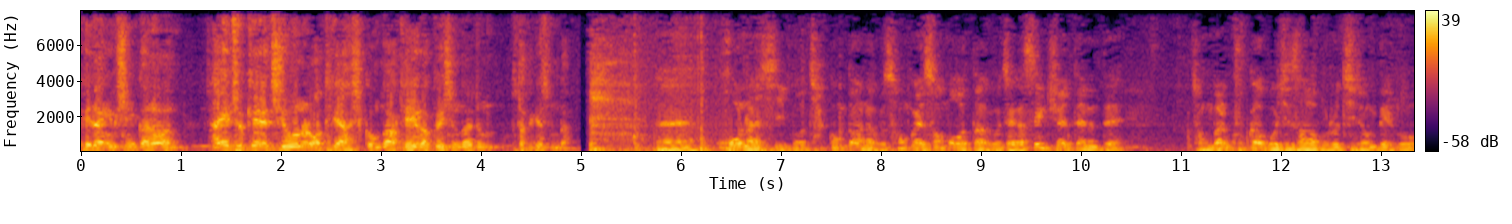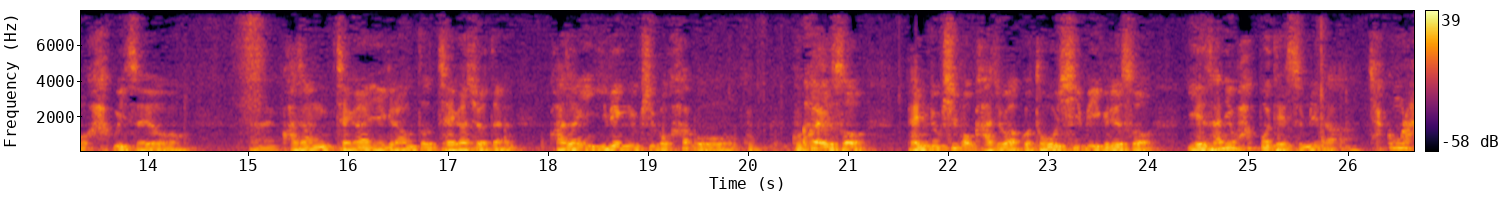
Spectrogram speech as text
회장님이시니까는 장애인 체육회 지원을 어떻게 하실 건가 계획 갖고 계신가 좀 부탁드리겠습니다. 예, 호나 씨, 뭐 착공도 안 하고 선거에 써먹었다고 제가 생쇼했다는데 정말 국가고시 사업으로 지정되고 하고 있어요. 예, 과장 제가 얘기를 하면 또 제가 쉬었다는 과장이 260억 하고 국, 국가에서 160억 가져왔고 도12 그래서 예산이 확보됐습니다. 착공을 안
